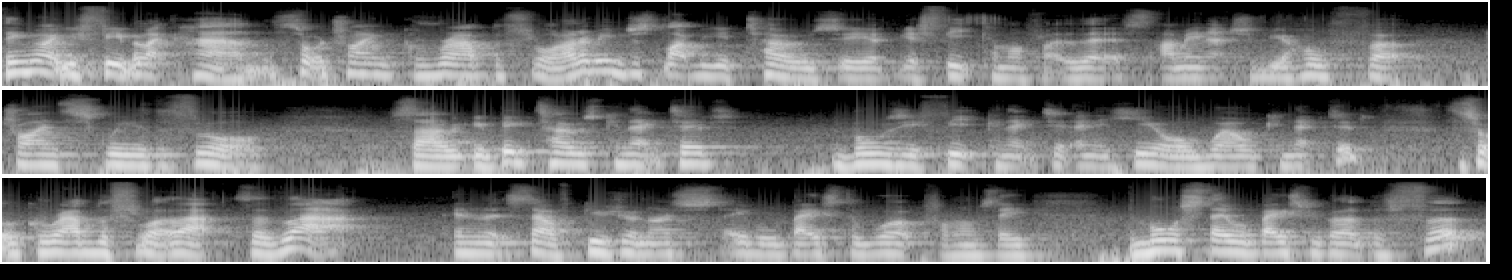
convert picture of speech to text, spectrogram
Think about your feet, but like hands, sort of try and grab the floor. I don't mean just like with your toes, so your, your feet come off like this. I mean actually your whole foot, try and squeeze the floor. So your big toes connected, balls of your feet connected, and your heel well connected. To sort of grab the floor like that. So that in itself gives you a nice stable base to work from. Obviously, the more stable base we've got at the foot,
